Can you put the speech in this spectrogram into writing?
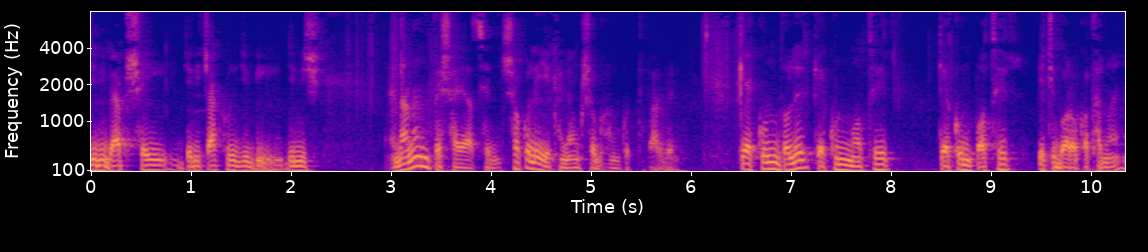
যিনি ব্যবসায়ী, যিনি চাকরিজীবী, যিনি নানান পেশায় আছেন, সকলেই এখানে অংশগ্রহণ করতে পারবেন। কে কোন দলের, কে কোন মতের, কে কোন পথের এটি বড় কথা নয়।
